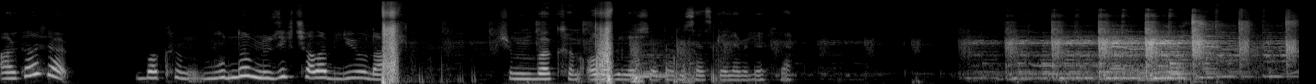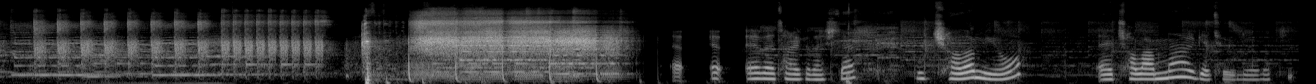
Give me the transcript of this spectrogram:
Arkadaşlar bakın bunda müzik çalabiliyorlar. Şimdi bakın olabilirse tabii ses gelebilirse. Arkadaşlar. Bu çalamıyor. E, çalanlar geçebiliyor bakayım.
